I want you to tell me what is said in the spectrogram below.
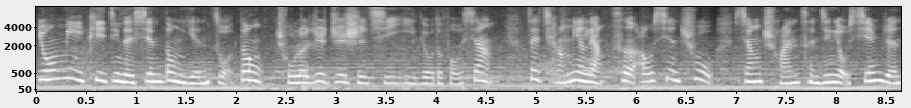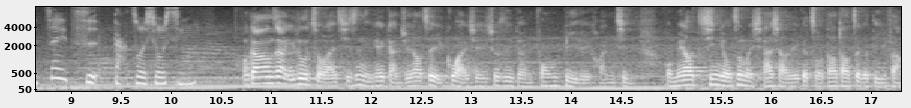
幽密僻静的仙洞岩左洞，除了日治时期遗留的佛像，在墙面两侧凹陷处，相传曾经有仙人在此打坐修行。我们刚刚这样一路走来，其实你可以感觉到这里过来其实就是一个很封闭的一个环境。我们要经由这么狭小的一个走道到这个地方，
